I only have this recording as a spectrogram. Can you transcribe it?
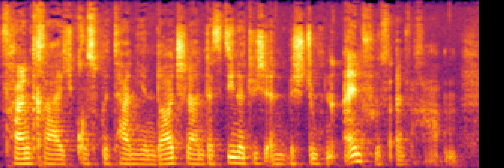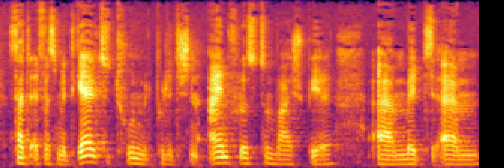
Frankreich, Großbritannien, Deutschland, dass die natürlich einen bestimmten Einfluss einfach haben. Das hat etwas mit Geld zu tun, mit politischen Einfluss zum Beispiel, äh, mit ähm,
